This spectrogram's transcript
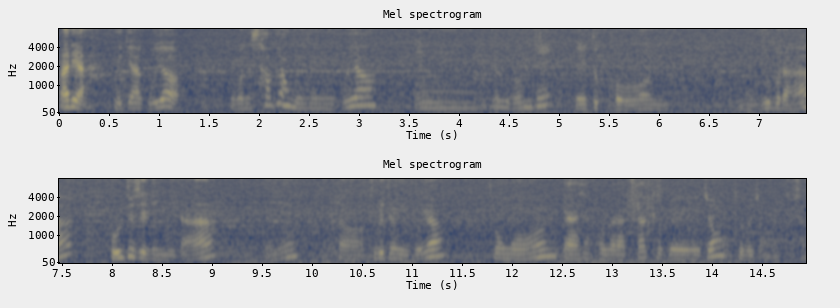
마리아, 백야고요. 이거는 석영 분생이고요. 음, 여기 뭔데? 레드콘, 음, 누브라, 골드젤입니다. 그다음에 어, 교배종이고요. 종온, 야생 콜로라타, 교배종, 교배종 이렇게 해서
